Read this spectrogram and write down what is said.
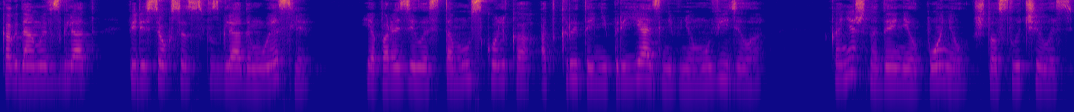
Когда мой взгляд пересекся с взглядом Уэсли, я поразилась тому, сколько открытой неприязни в нем увидела. Конечно, Дэниел понял, что случилось,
